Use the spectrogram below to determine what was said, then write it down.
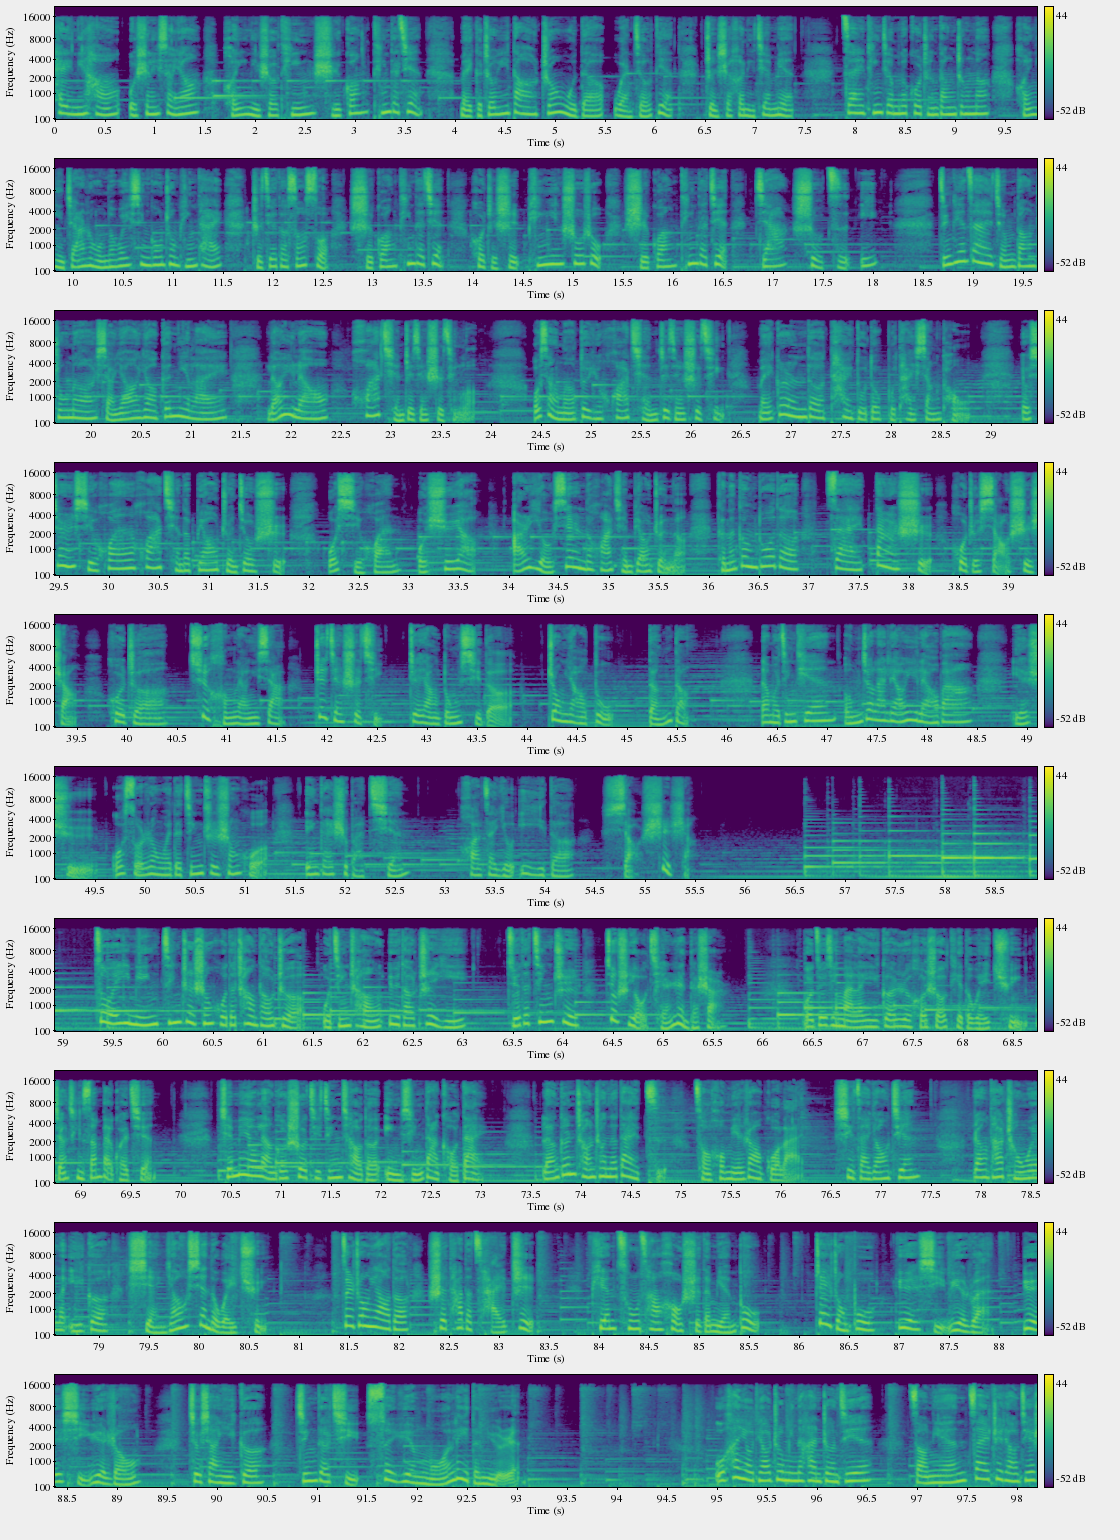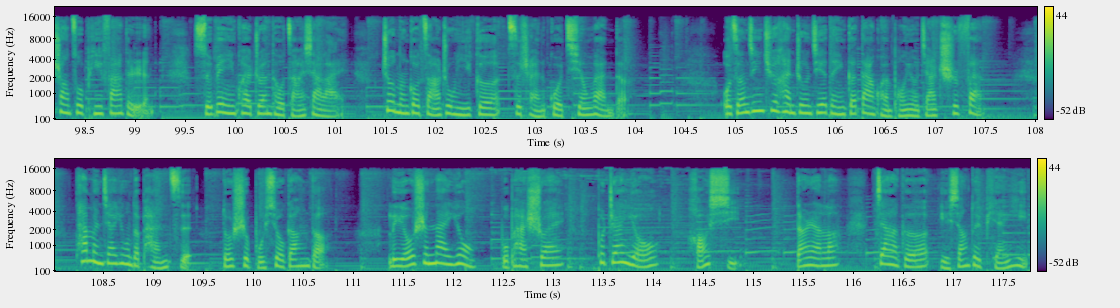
嘿，你好，我是林小妖，欢迎你收听《时光听得见》，每个周一到周五的晚九点准时和你见面。在听节目的过程当中呢，欢迎你加入我们的微信公众平台，直接的搜索“时光听得见”或者是拼音输入“时光听得见”加数字一。今天在节目当中呢，小妖要跟你来聊一聊花钱这件事情了。我想呢，对于花钱这件事情，每个人的态度都不太相同。有些人喜欢花钱的标准就是我喜欢，我需要；而有些人的花钱标准呢，可能更多的在大事或者小事上，或者去衡量一下这件事情、这样东西的重要度等等。那么今天我们就来聊一聊吧。也许我所认为的精致生活，应该是把钱。花在有意义的小事上。作为一名精致生活的倡导者，我经常遇到质疑，觉得精致就是有钱人的事儿。我最近买了一个日和手铁的围裙，将近三百块钱，前面有两个设计精巧的隐形大口袋，两根长长的带子从后面绕过来，系在腰间，让它成为了一个显腰线的围裙。最重要的是它的材质，偏粗糙厚实的棉布，这种布越洗越软，越洗越柔，就像一个经得起岁月磨砺的女人。武汉有条著名的汉正街，早年在这条街上做批发的人，随便一块砖头砸下来，就能够砸中一个资产过千万的。我曾经去汉正街的一个大款朋友家吃饭，他们家用的盘子都是不锈钢的。理由是耐用、不怕摔、不沾油、好洗，当然了，价格也相对便宜。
